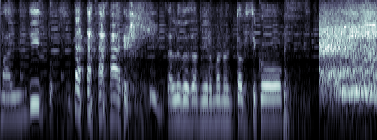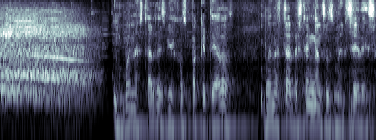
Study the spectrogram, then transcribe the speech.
malditos. Saludos a mi hermano el tóxico. Buenas tardes, viejos paqueteados. Buenas tardes, tengan sus Mercedes.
